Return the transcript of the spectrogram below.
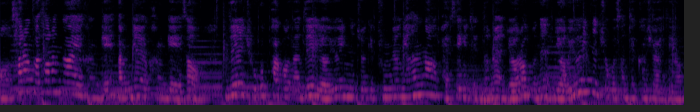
어, 사람과 사람과의 관계, 남녀의 관계에서 늘 조급하거나 늘 여유 있는 쪽이 분명히 하나가 발생이 된다면 여러분은 여유 있는 쪽을 선택하셔야 돼요.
